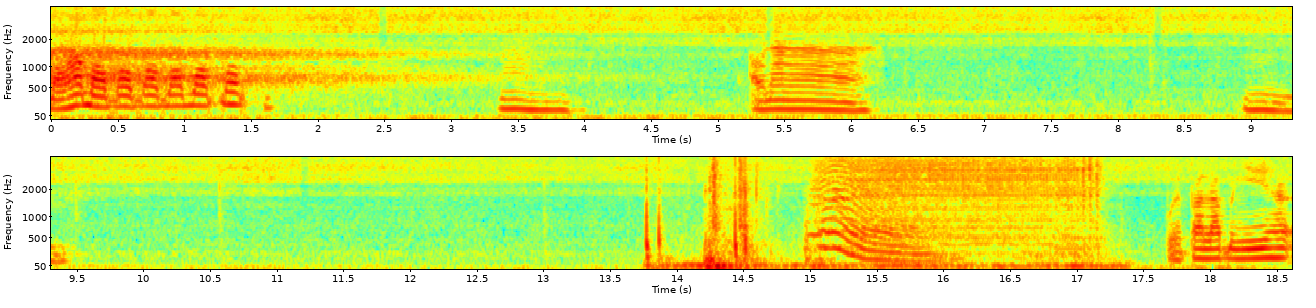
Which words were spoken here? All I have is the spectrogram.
หมอบฮะหมอบหมอบหมอบหมอบหมอหมอเอาหน้า อืมเปิดต้อนรับอย่างนี้ฮะ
